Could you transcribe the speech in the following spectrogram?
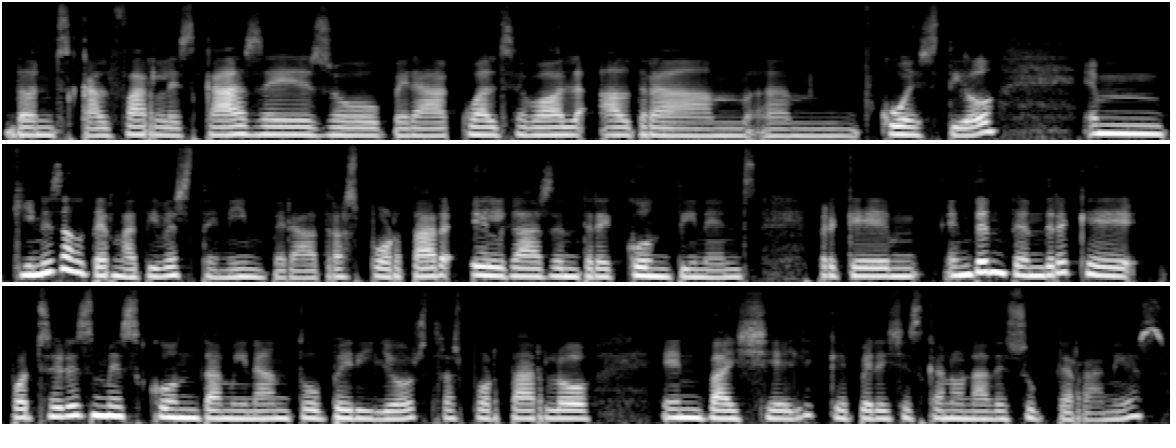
doncs, calfar les cases o per a qualsevol altra um, qüestió. Um, quines alternatives tenim per a transportar el gas entre continents? Perquè hem d'entendre que potser és més contaminant o perillós transportar-lo en vaixell que per aquestes canonades subterrànies?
